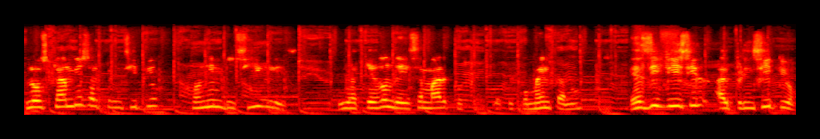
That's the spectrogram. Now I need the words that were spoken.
Los cambios al principio son invisibles. Y aquí es donde dice Marcos, lo que comenta, ¿no? Es difícil al principio,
